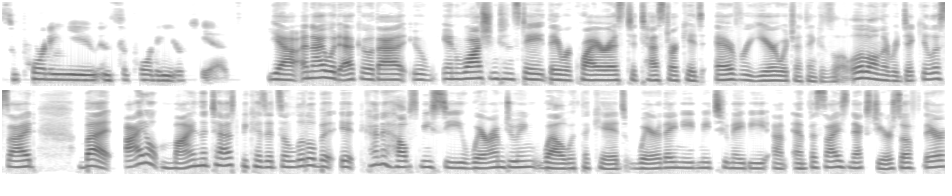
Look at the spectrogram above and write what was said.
supporting you and supporting your kids. Yeah, and I would echo that. In Washington state, they require us to test our kids every year, which I think is a little on the ridiculous side. But I don't mind the test because it's a little bit, it kind of helps me see where I'm doing well with the kids, where they need me to maybe um, emphasize next year. So if their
